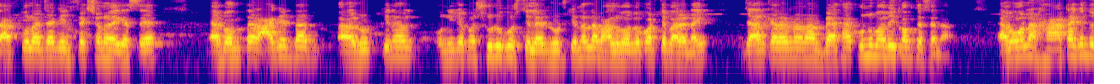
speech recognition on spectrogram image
দাঁত তোলার জায়গায় ইনফেকশন হয়ে গেছে এবং তার আগের দাঁত রুট কেনাল উনি যখন শুরু করছিলেন রুট কেনালটা ভালোভাবে করতে পারে নাই, যার কারণে ওনার ব্যথা কোনোভাবেই কমতেছে না। এবং ওনার হাঁটা কিন্তু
